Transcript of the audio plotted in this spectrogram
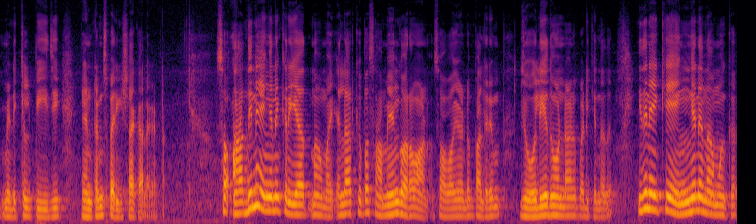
മെഡിക്കൽ പി ജി എൻട്രൻസ് പരീക്ഷാ കാലഘട്ടം. സോ അതിനെ എങ്ങനെ ക്രിയാത്മകമായി എല്ലാവർക്കും ഇപ്പോൾ സമയം കുറവാണ്. സ്വാഭാവികമായിട്ടും പലരും ജോലി ചെയ്തുകൊണ്ടാണ് പഠിക്കുന്നത്. ഇതിനെയൊക്കെ എങ്ങനെ നമുക്ക്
